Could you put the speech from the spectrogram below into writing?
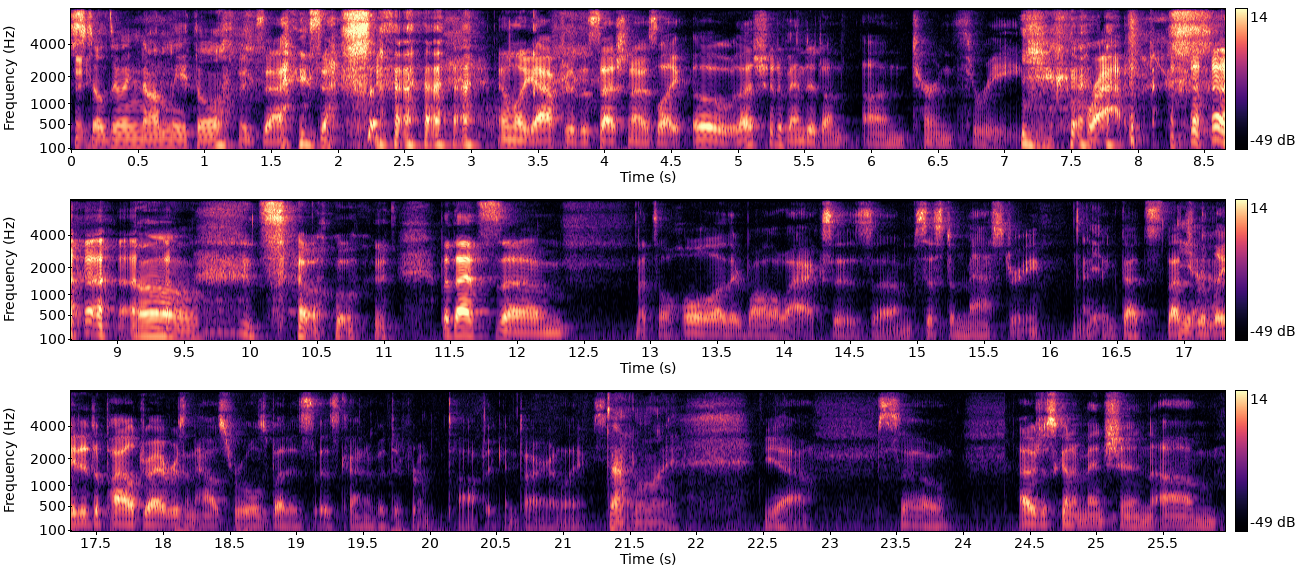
Exactly. Still doing non-lethal. Exactly. Exactly. and like after the session, I was like, "Oh, that should have ended on on turn three. Crap." Oh. So, but that's um, that's a whole other ball of wax. Is um, system mastery. I think that's that's Yeah. related to pile drivers and house rules, but is is kind of a different topic entirely. So, Definitely. Yeah. So, I was just going to mention um,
